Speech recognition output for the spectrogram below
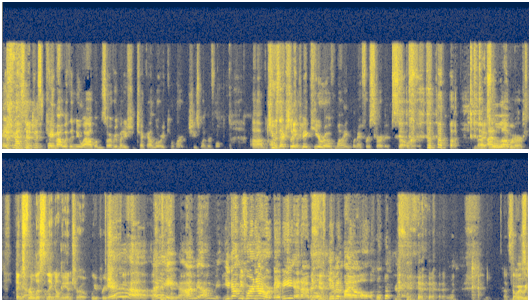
and she also just came out with a new album, so everybody should check out Laurie Kilmartin. She's wonderful. Um, she was actually a big you. hero of mine when I first started. So nice. I well, love her. Thanks yeah. for listening on the intro. We appreciate yeah. that. Yeah. hey, I'm, I'm, you got me for an hour, baby, and I will give it my all. That's the awesome. way we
